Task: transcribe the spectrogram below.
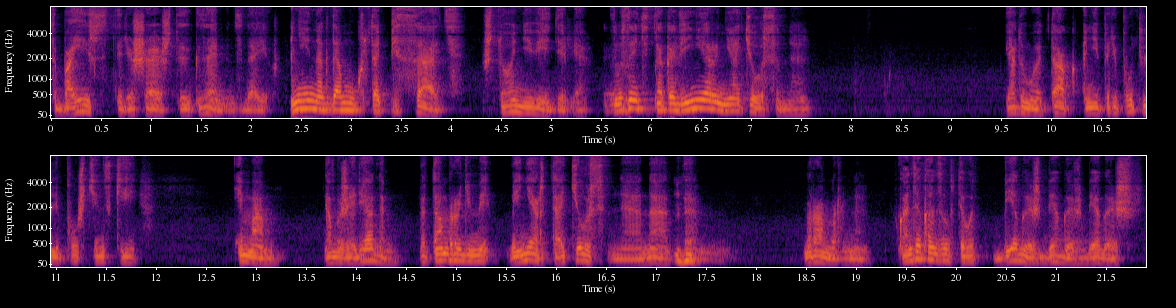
Ты боишься, ты решаешь, ты экзамен сдаешь. Они иногда могут описать, что они видели. Вы знаете, такая Венера неотесанная. Я думаю, так, они перепутали пуштинский имам. А мы же рядом. Но там вроде Венера-то отесанная, она угу. там мраморная. В конце концов, ты вот бегаешь, бегаешь, бегаешь,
